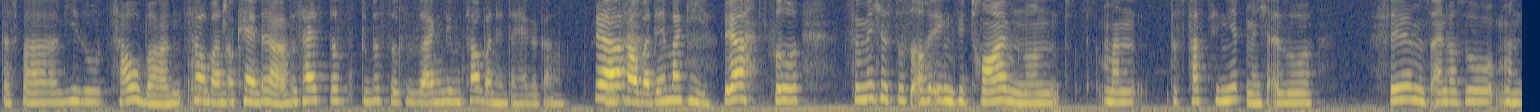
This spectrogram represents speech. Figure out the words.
das war wie so Zaubern. Zaubern, und, okay. Ja. Das heißt, dass du bist sozusagen dem Zaubern hinterhergegangen. Ja. Dem Zauber, der Magie. Ja, so für mich ist das auch irgendwie Träumen und man, das fasziniert mich. Also Film ist einfach so, man,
